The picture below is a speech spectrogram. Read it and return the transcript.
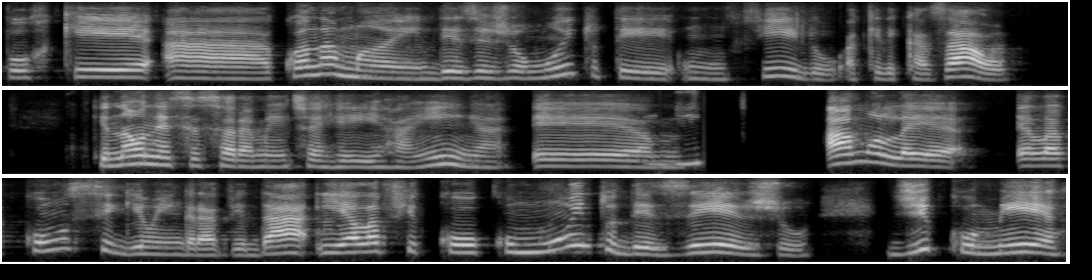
Porque a, quando a mãe desejou muito ter um filho, aquele casal, que não necessariamente é rei e rainha, é, Uhum. a mulher ela conseguiu engravidar e ela ficou com muito desejo de comer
